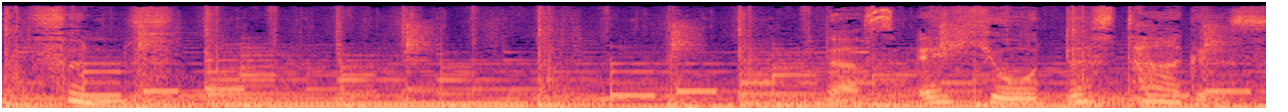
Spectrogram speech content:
5 Das Echo des Tages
